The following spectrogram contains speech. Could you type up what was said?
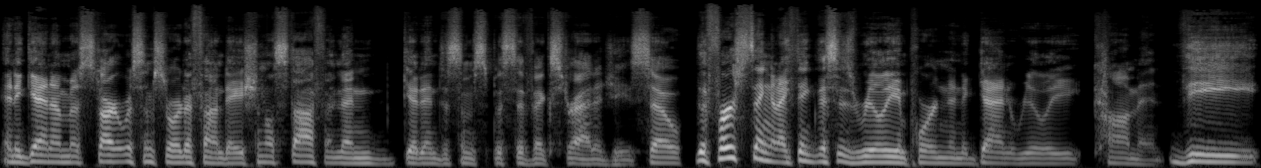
and again, I'm going to start with some sort of foundational stuff and then get into some specific strategies. So the first thing, and I think this is really important and again, really common, the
